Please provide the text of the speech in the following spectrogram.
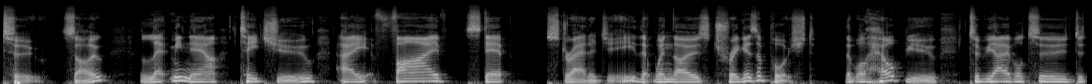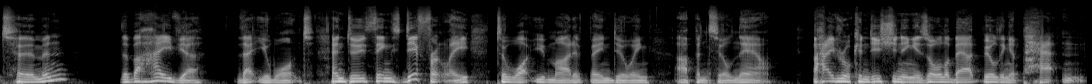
too. So let me now teach you a five step strategy that when those triggers are pushed, that will help you to be able to determine the behavior that you want and do things differently to what you might have been doing up until now. Behavioral conditioning is all about building a pattern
